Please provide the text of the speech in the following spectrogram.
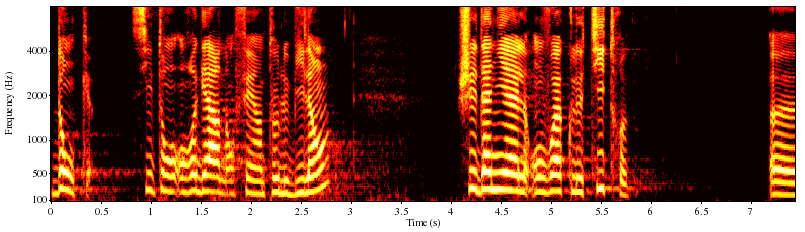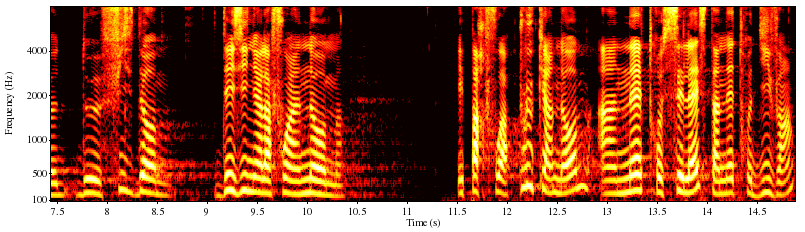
Donc, si on regarde, on fait un peu le bilan. Chez Daniel, on voit que le titre euh, de fils d'homme désigne à la fois un homme et parfois plus qu'un homme, un être céleste, un être divin.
